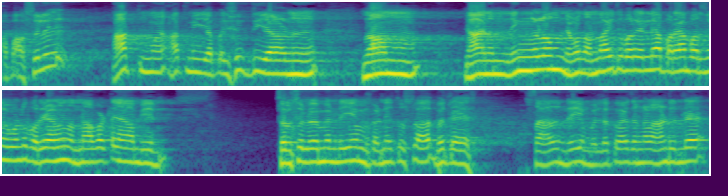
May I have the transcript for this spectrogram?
അപ്പോൾ അസൽ ആത്മ ആത്മീയ പരിശുദ്ധിയാണ് നാം ഞാനും നിങ്ങളും. നമ്മൾ നന്നായിട്ട് പറയല്ല പറയാൻ പറഞ്ഞുകൊണ്ട് പറയാണ്. നന്നാവട്ടെ ആമീൻ. ശംസുലമന്റെയും കണ്ണിയത്ത് ഉസ്താ- മറ്റേ സാദിന്റെയും മുല്ലക്കോയതങ്ങൾ ആണ്ടിന്റെ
